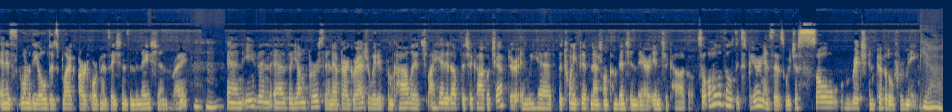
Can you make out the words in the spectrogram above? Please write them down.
and it's one of the oldest Black art organizations in the nation, right? Mm-hmm. And even as a young person, after I graduated from college, I headed up the Chicago chapter, and we had the 25th National Convention there in Chicago. So all of those experiences were just so rich and pivotal for me. Yeah.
